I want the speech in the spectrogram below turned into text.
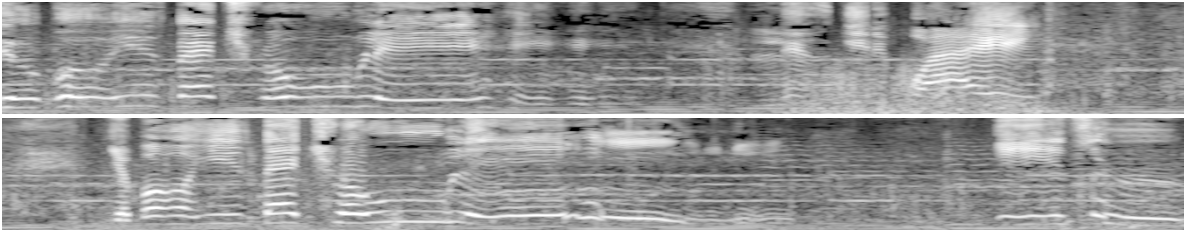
Your boy is back trolling. Let's get it, boy. Your boy is back trolling. It's her.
